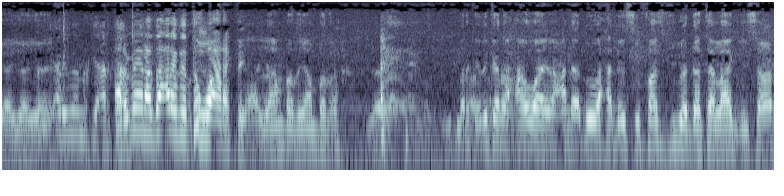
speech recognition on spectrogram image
Yeah, yeah, yeah. arrimaha markay arkaan arrimaheena haddaa aragtay tan waa aragtay Ya, yaambada yaambada marka idinkan waxaa waaye macana dhow waxaa dhehaysa fast view data laag isaar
